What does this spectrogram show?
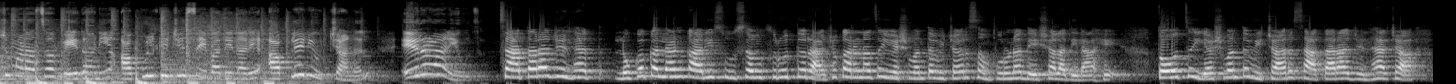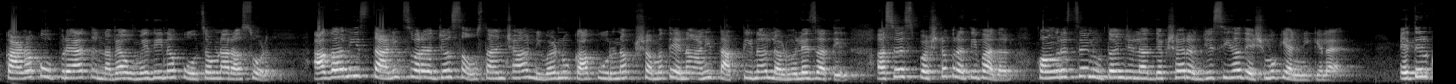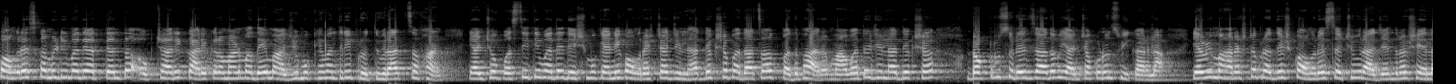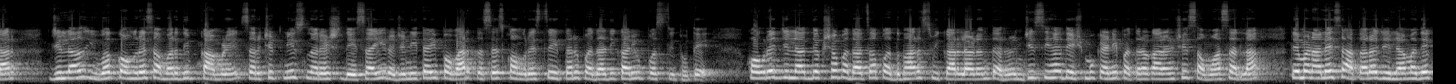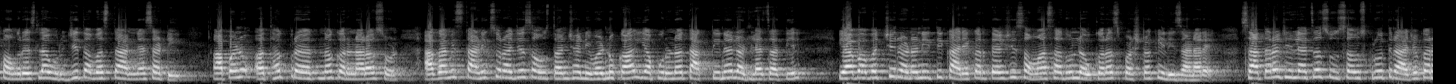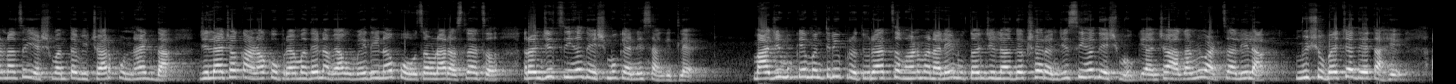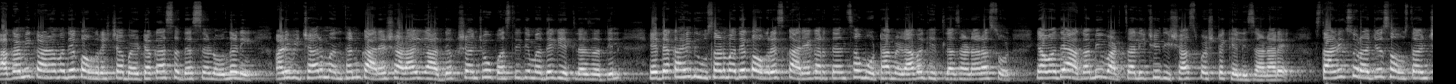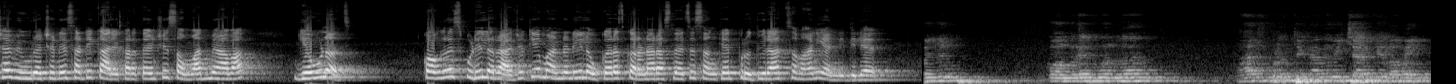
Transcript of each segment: समाजमनाचा वेद आणि आपुलकीची सेवा देणारे आपले news channel Erala news. Satara जिल्ह्यात लोककल्याणकारी सुसंस्कृत राजकारणाचा यशवंत विचार संपूर्ण देशाला दिला आहे. तोच यशवंत विचार सातारा जिल्ह्याच्या कानाकोपऱ्यात नव्या उमेदीनं पोहोचवणार असून आगामी स्थानिक स्वराज्य संस्थांच्या निवडणुका पूर्ण क्षमतेनं आणि ताकदीनं लढवले जातील असे स्पष्ट प्रतिपादन काँग्रेसचे नूतन जिल्हाध्यक्ष रणजितसिंह देशमुख यांनी केलं आहे येथील काँग्रेस कमिटीमध्ये अत्यंत औपचारिक कार्यक्रमांमध्ये माजी मुख्यमंत्री पृथ्वीराज चव्हाण यांच्या उपस्थितीमध्ये देशमुख यांनी काँग्रेसच्या जिल्हाध्यक्ष पदाचा पदभार मावते जिल्हाध्यक्ष डॉक्टर सुरेश जाधव यांच्याकडून स्वीकारला. यावेळी महाराष्ट्र प्रदेश काँग्रेस सचिव राजेंद्र शेलार जिल्हा युवक काँग्रेस अमरदीप कांबळे सरचिटणीस नरेश देसाई रजनीताई पवार तसेच काँग्रेसचे इतर पदाधिकारी उपस्थित होते. काँग्रेस जिल्हाध्यक्ष पदाचा पदभार स्वीकारल्यानंतर रणजितसिंह देशमुख यांनी पत्रकारांशी संवाद साधला. ते म्हणाले सातारा जिल्ह्यामध्ये काँग्रेसला ऊर्जित अवस्था आणण्यासाठी आपण अथक प्रयत्न करणार असून आगामी स्थानिक स्वराज्य संस्थांच्या निवडणुका या पूर्ण ताकदीने लढल्या जातील. याबाबतची रणनीती कार्यकर्त्यांशी संवाद साधून लवकरच स्पष्ट केली जाणार आहे. सातारा जिल्ह्याचा सुसंस्कृत राजकारणाचे यशवंत विचार पुन्हा एकदा जिल्ह्याच्या कानाकोपऱ्यामध्ये नव्या उमेदीनं पोहोचवणार असल्याचं रणजितसिंह देशमुख यांनी सांगितलंय. माजी मुख्यमंत्री पृथ्वीराज चव्हाण म्हणाले नूतन जिल्हाध्यक्ष रणजितसिंह देशमुख यांच्या आगामी वाटचालीला मी शुभेच्छा देत आहे. आगामी काळामध्ये काँग्रेसच्या बैठका सदस्य नोंदणी आणि विचार मंथन कार्यशाळा या अध्यक्षांच्या उपस्थितीमध्ये घेतल्या जातील. येत्या काही दिवसांमध्ये काँग्रेस कार्यकर्त्यांचा मोठा मेळावा घेतला जाणार असून यामध्ये आगामी वाटचालीची दिशा स्पष्ट केली जाणार आहे. स्थानिक स्वराज्य संस्थांच्या व्यूहरचनेसाठी कार्यकर्त्यांशी संवाद मेळावा घेऊनच काँग्रेस पुढील राजकीय मांडणी लवकरच करणार असल्याचे संकेत पृथ्वीराज चव्हाण यांनी दिले आहेत. काँग्रेस आज प्रत्येकानं विचार केला पाहिजे.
